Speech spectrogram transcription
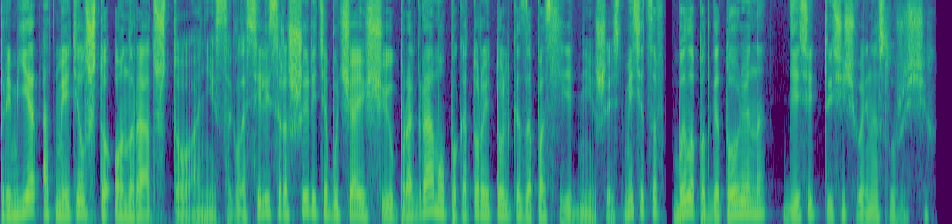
Премьер отметил, что он рад, что они согласились расширить обучающую программу, по которой только за последние 6 месяцев было подготовлено 10 тысяч военнослужащих.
